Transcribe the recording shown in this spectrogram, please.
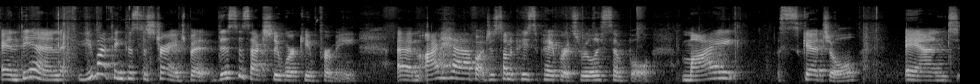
And then you might think this is strange, but this is actually working for me. Um, I have just on a piece of paper, it's really simple. My schedule and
